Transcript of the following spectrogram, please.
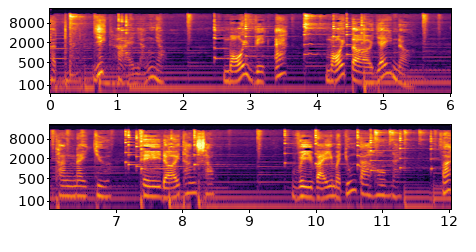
thịt, giết hại lẫn nhau. Mỗi việc ác, mỗi tờ giấy nợ, thằng nay chưa thì đợi thằng sau. Vì vậy mà chúng ta hôm nay phát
